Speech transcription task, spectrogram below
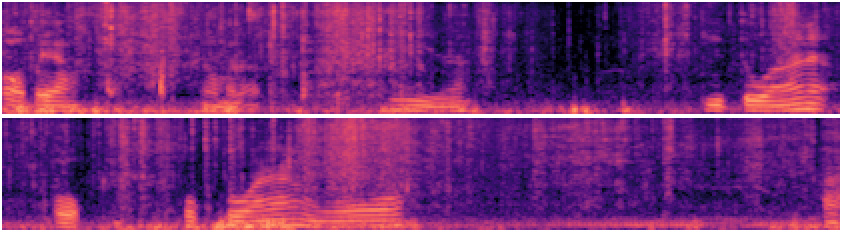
ออกไปยังเข้ามาแล้ว นี่นะกี่ตัวนะเนี่ยหก หกตัวนะ โอ้โหอะ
